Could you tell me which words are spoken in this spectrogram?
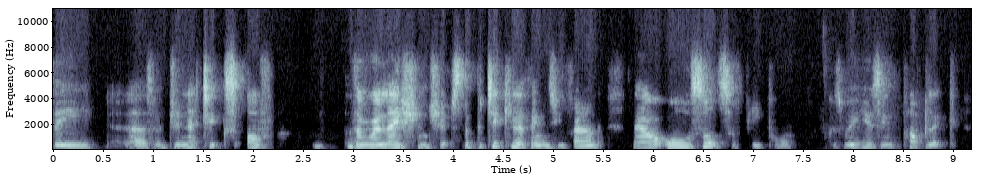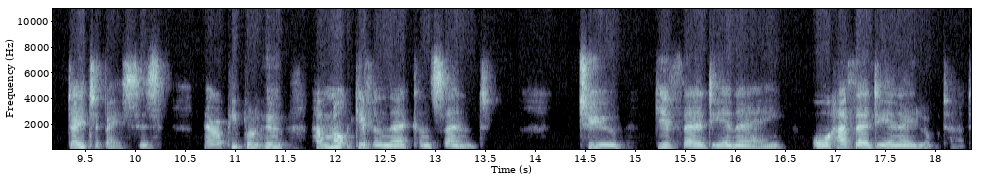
the uh, sort of genetics of the relationships, the particular things you found, there are all sorts of people because we're using public databases, there are people who have not given their consent to give their DNA or have their DNA looked at,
